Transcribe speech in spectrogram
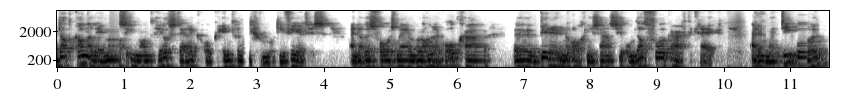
dat kan alleen maar als iemand heel sterk ook intrinsiek gemotiveerd is. En dat is volgens mij een belangrijke opgave binnen een organisatie om dat voor elkaar te krijgen. En met die oren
